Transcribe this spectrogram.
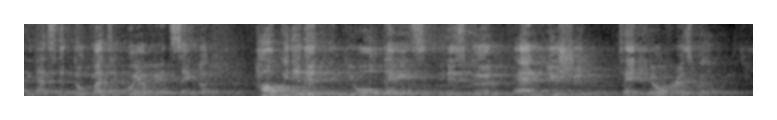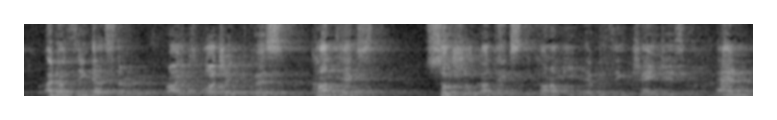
and that's the dogmatic way of it, saying, look, how we did it in the old days, it is good, and you should take it over as well. I don't think that's the right logic, because context, social context, economy, everything changes, and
